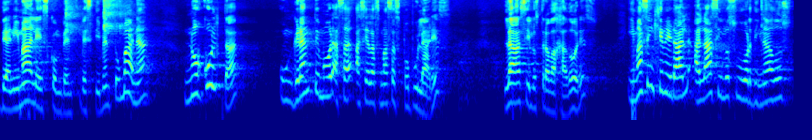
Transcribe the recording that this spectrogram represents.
de animales con vestimenta humana, no oculta un gran temor hacia las masas populares, las y los trabajadores, y más en general a las y los subordinados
